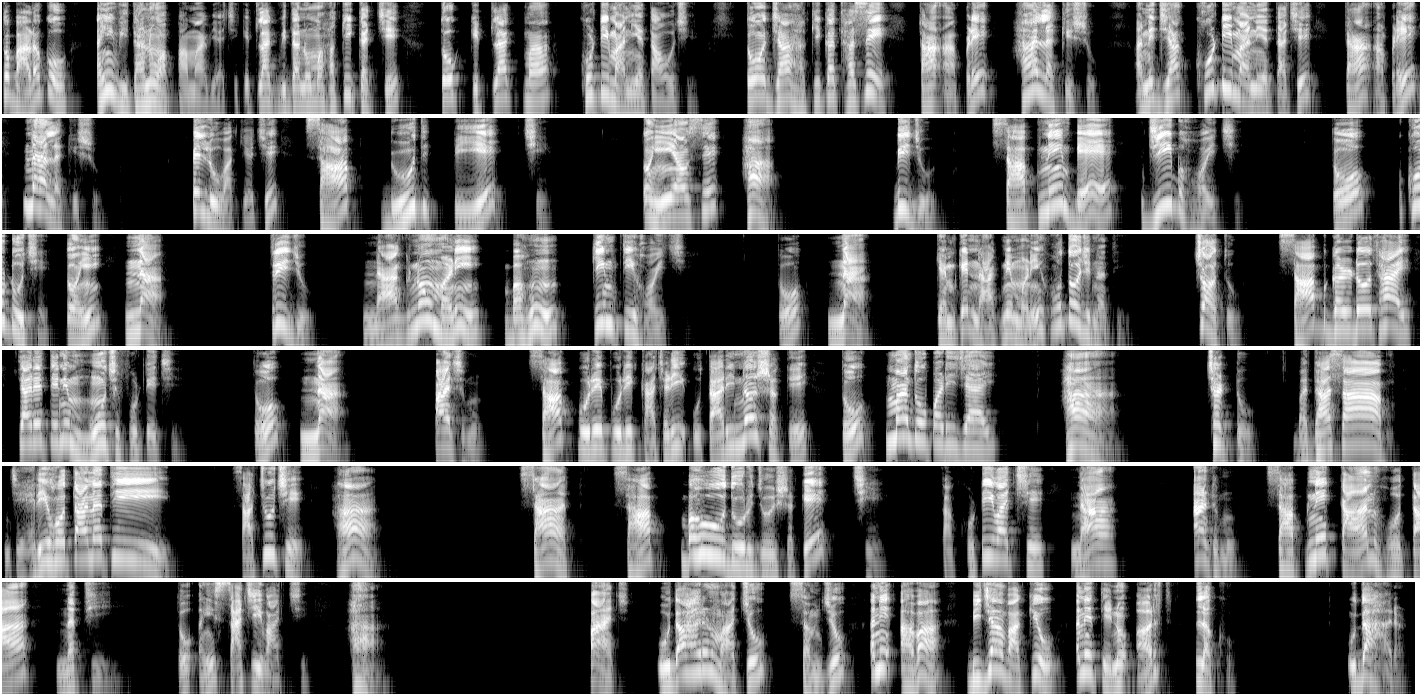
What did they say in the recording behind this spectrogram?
તો બાળકો, અહીં વિધાનો આપવામાં આવ્યા છે. કેટલાક વિધાનોમાં હકીકત છે તો કેટલાકમાં ખોટી માન્યતાઓ છે. તો જ્યાં હકીકત હશે, ત્યાં આપણે હા લખીશું. અને જ્યાં ખોટી માન્યતા છે, ત્યાં આપણે ના લખીશું. પહેલું વાક્ય છે, સાપ દૂધ પીએ છે. તો અહીં આવશે, હા. બીજું, સાપને બે જીભ હોય છે. તો ખોટું છે, તો અહીં ના. ત્રીજું, નાગનો મણી બહુ કિંમતી હોય છે. તો ના, કેમ કે નાગને મણી હોતો જ નથી. ચોથું, સાપ ગરડો થાય ત્યારે તેની મૂછ ફૂટે છે. તો ના. પાંચમું, સાપ પૂરેપૂરી કાચડી ઉતારી ન શકે તો માંદો પડી જાય. હા. છઠ્ઠું, બધા સાપ ઝેરી હોતા નથી. સાચું છે? હા. સાત, સાપ બહુ દૂર જોઈ શકે છે. આ ખોટી વાત છે? ના. આઠમું, સાપને કાન હોતા નથી. તો અહીં સાચી વાત છે. હા. પાંચ, ઉદાહરણ વાંચો, સમજો અને આવા બીજા વાક્યો અને તેનો અર્થ લખો. ઉદાહરણ,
